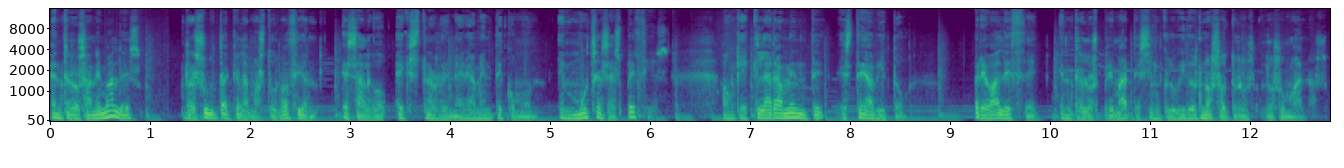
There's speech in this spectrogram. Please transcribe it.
Entre los animales, resulta que la masturbación es algo extraordinariamente común en muchas especies, aunque claramente este hábito prevalece entre los primates, incluidos nosotros los humanos.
